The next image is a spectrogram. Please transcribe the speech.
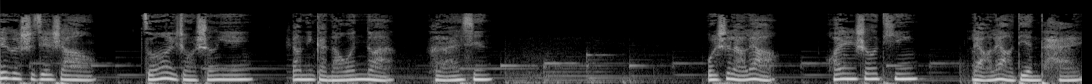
这个世界上，总有一种声音让你感到温暖和安心。我是聊聊，欢迎收听聊聊电台。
